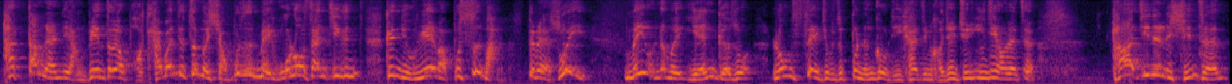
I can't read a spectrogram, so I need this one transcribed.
他当然两边都要跑，台湾就这么小，不是美国洛杉矶跟跟纽约嘛，不是嘛，对不对？所以没有那么严格说，long stay 就是不能够离开这边，好像就一定要在这。他今天的行程，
